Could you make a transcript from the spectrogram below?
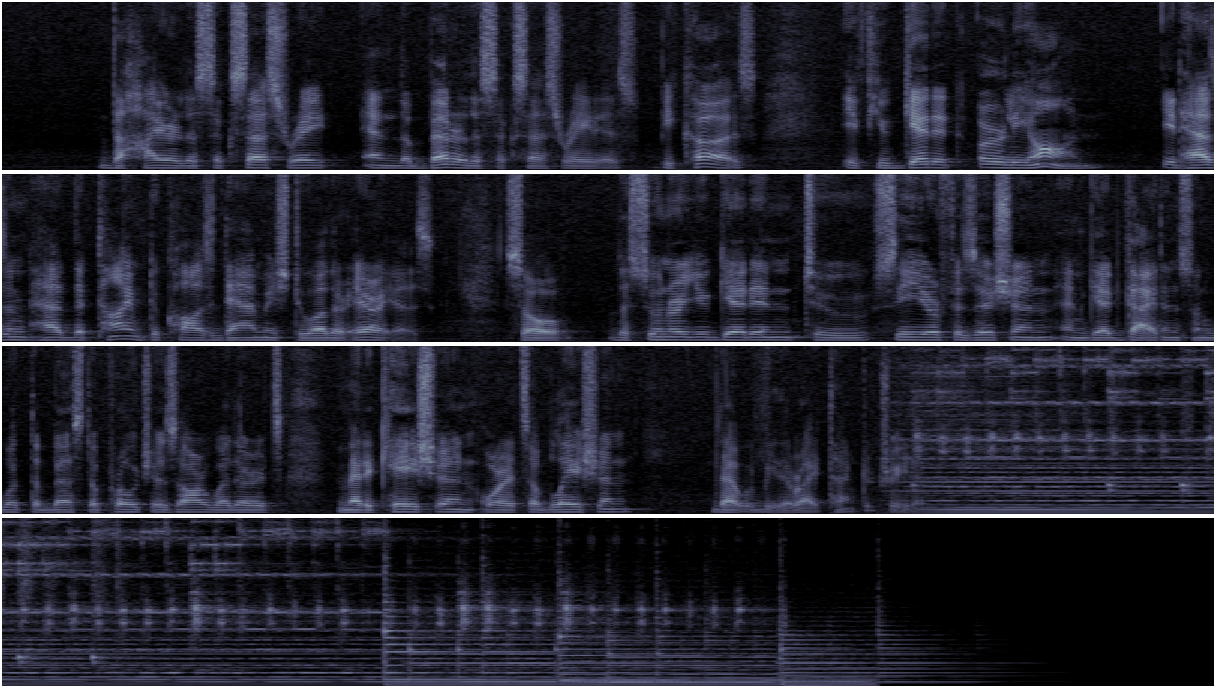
the higher the success rate and the better the success rate is because if you get it early on, it hasn't had the time to cause damage to other areas. So the sooner you get in to see your physician and get guidance on what the best approaches are, whether it's medication or it's ablation, that would be the right time to treat it.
